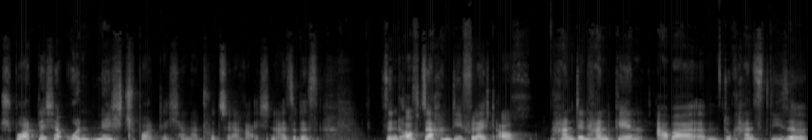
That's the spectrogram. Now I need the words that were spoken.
sportlicher und nicht sportlicher Natur zu erreichen. Also das sind oft Sachen, die vielleicht auch Hand in Hand gehen, aber ähm, du kannst diese,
